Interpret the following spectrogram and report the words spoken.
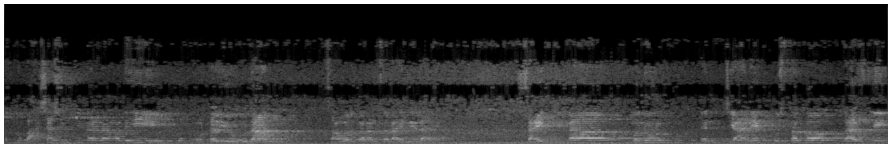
परंतु भाषा शुद्धीकरणामध्येही खूप मोठं योगदान सावरकरांचं राहिलेलं आहे. साहित्यिका म्हणून त्यांची अनेक पुस्तकं गाजली.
